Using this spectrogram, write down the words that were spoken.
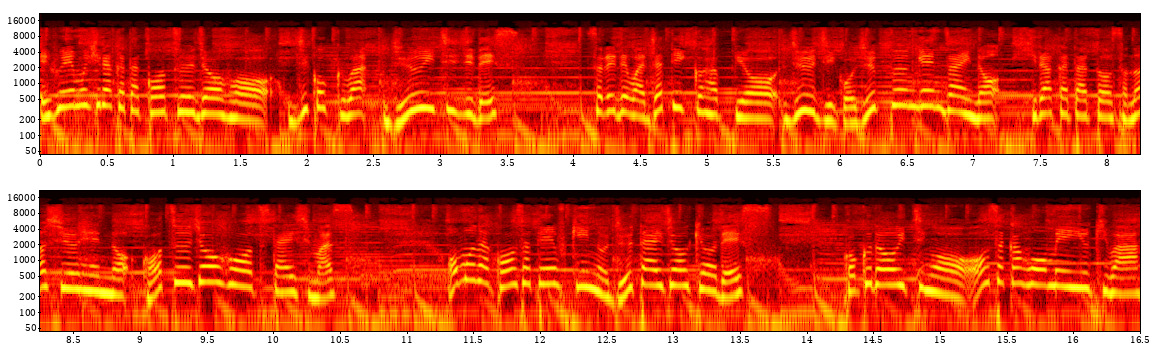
FM 平方交通情報。時刻は11時です。それではジャティック発表。10時50分現在の平方とその周辺の交通情報をお伝えします。主な交差点付近の渋滞状況です。国道1号大阪方面行きは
